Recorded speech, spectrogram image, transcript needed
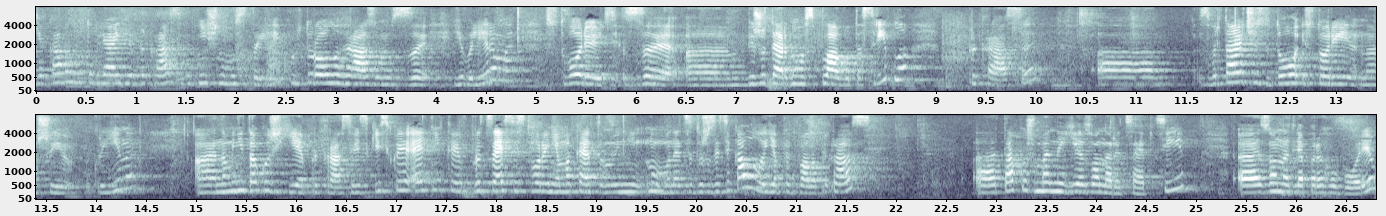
яка виготовляє прикраси в етнічному стилі. Культурологи разом з ювелірами створюють з е, біжутерного сплаву та срібла прикраси, е, звертаючись до історії нашої України. Е, На мені також є прикраси від скіфської етніки. В процесі створення макету мені ну мене це дуже зацікавило. Я придбала прикрас. Е, Також в мене є зона рецепції, е, зона для переговорів.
